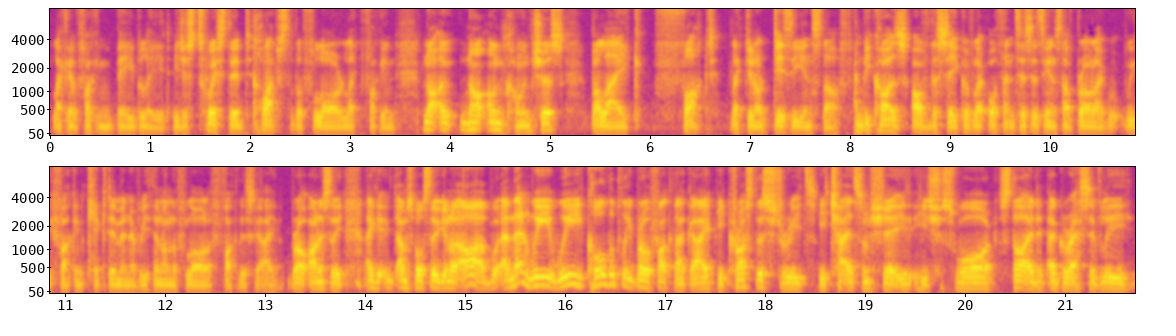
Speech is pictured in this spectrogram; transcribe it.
like a fucking Beyblade. He just twisted, collapsed to the floor, like fucking, not, not unconscious, but like fucked, like, you know, dizzy and stuff. And because of the sake of like authenticity and stuff, bro, like we fucking kicked him and everything on the floor. Like, fuck this guy. Bro, honestly, like I'm supposed to, you know, oh, and then we, we called the police, bro, fuck that guy. He crossed the street, he chatted some shit, he, he swore, started aggressively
